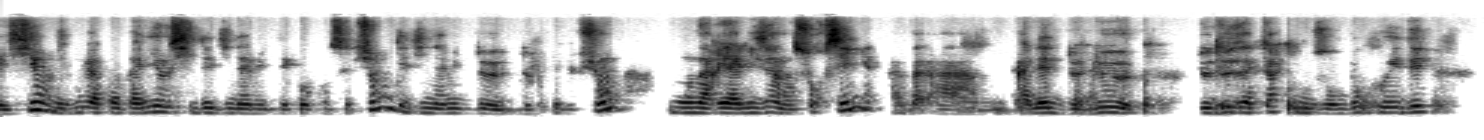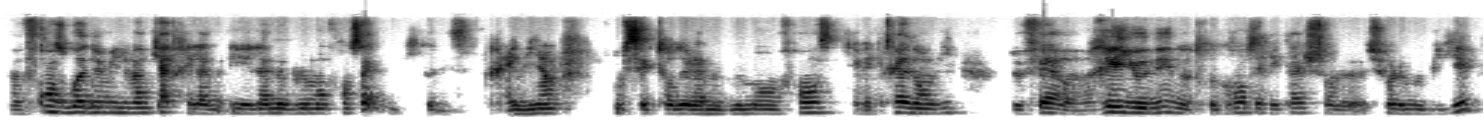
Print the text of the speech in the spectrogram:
ici on est venu accompagner aussi des dynamiques d'éco-conception, des dynamiques de, de, production, où on a réalisé un sourcing à, à, à l'aide de deux, de deux acteurs qui nous ont beaucoup aidés, euh, France Bois 2024 et l'ameublement français, qui connaissent très bien tout le secteur de l'ameublement en France, qui avaient très envie de faire rayonner notre grand héritage sur le, sur le mobilier.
